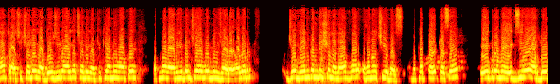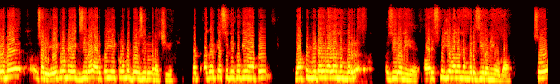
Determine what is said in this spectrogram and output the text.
हाँ प्राची चलेगा दो ज़ीरो आएगा चलेगा क्योंकि हमें वहाँ पे अपना वेरिएबल जो है वो मिल जा रहा है। अगर जो मेन कंडीशन है ना वो होना चाहिए बस। मतलब कैसे? एक रो में एक ज़ीरो और दो रो में सॉरी एक रो में एक ज़ीरो और कोई एक रो में दो ज़ीरो होना चाहिए। बट अगर कैसे देखोगे यहाँ पे यहाँ पे मिडल वाला नंबर ज़ीरो नहीं है और इसमें ये वाला नंबर ज़ीरो नहीं होगा। सो so,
